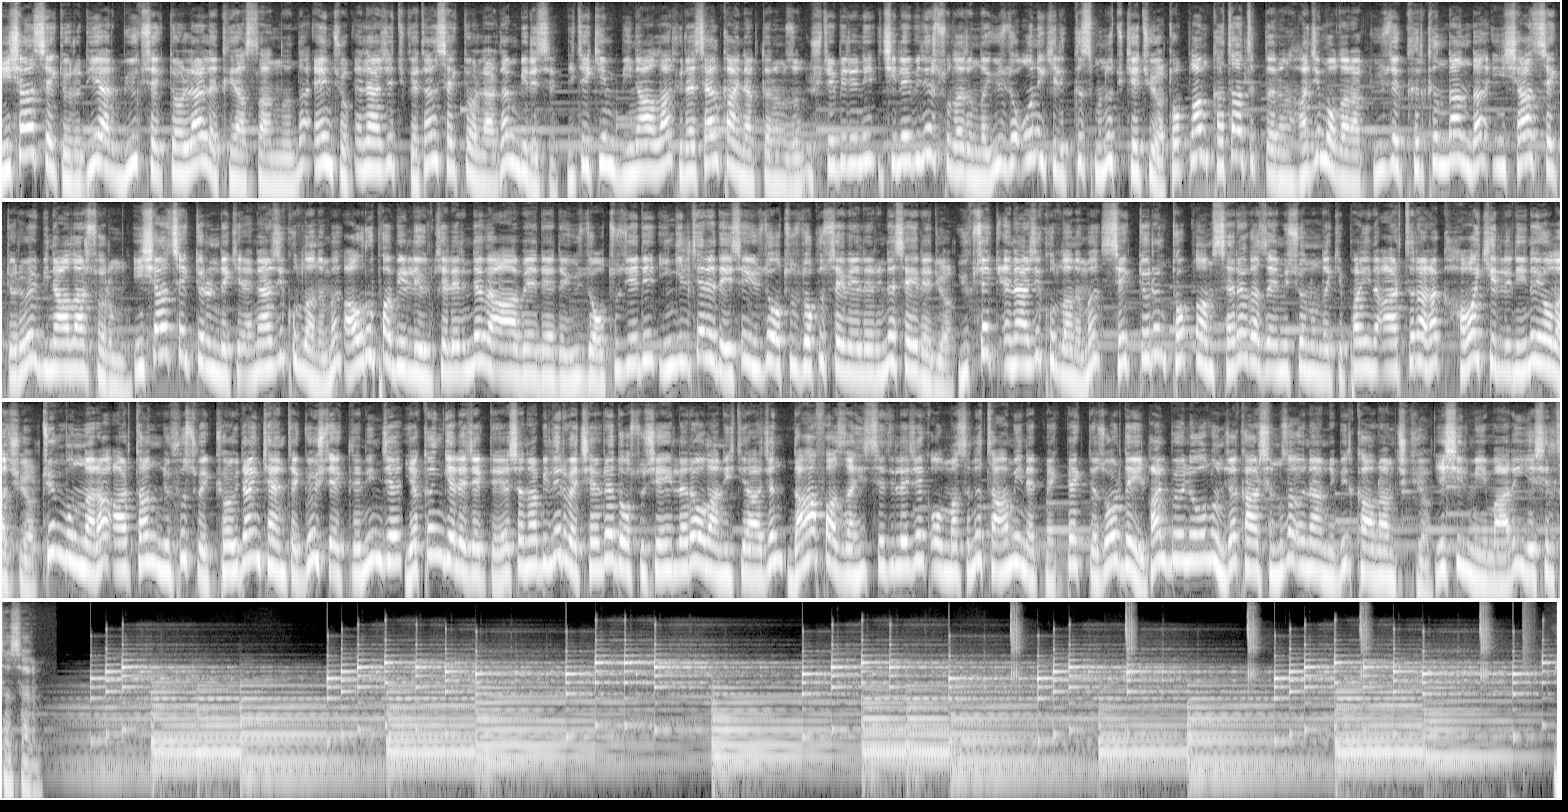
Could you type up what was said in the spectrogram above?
İnşaat sektörü diğer büyük sektörlerle kıyaslandığında en çok enerji tüketen sektörlerden birisi. Nitekim binalar küresel kaynaklarımızın üçte birini içilebilir sularında %12'lik kısmını tüketiyor. Toplam katı atıkların hacim olarak %40'ından da inşaat sektörü ve binalar sorumlu. İnşaat sektöründeki enerji kullanımı Avrupa Birliği ülkelerinde ve ABD'de %37, İngiltere'de ise %39 seviyelerinde seyrediyor. Yüksek enerji kullanımı sektörün toplam sera gazı emisyonundaki payını artırarak hava kirliliğine yol açıyor. Tüm bunlara artan nüfus ve köyden kente göç eklenince yakın gelecekte yaşanabilir ve çevre dostu şehirlere olan ihtiyacın daha fazla hissedilecek olmasını tahmin etmek pek de zor değil. Hal böyle olunca karşımıza önemli bir kavram çıkıyor. Yeşil mimari, yeşil tasarım.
